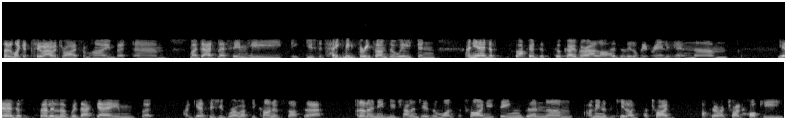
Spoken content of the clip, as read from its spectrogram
So it was like a two-hour drive from home. But um, my dad, bless him, he, he used to take me three times a week, and and yeah, just soccer just took over our lives a little bit, really. And um, yeah, just fell in love with that game. But I guess as you grow up, you kind of start to I don't know, need new challenges and want to try new things. And um, I mean, as a kid, I, I tried soccer. I tried hockey.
